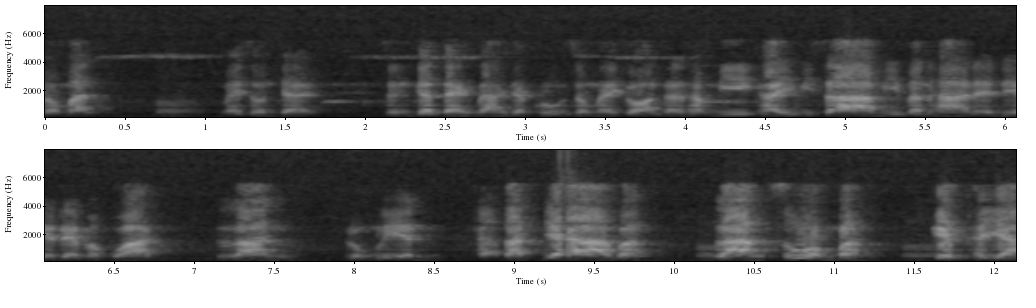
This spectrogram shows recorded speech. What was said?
ตัวมันอืมไม่สนใจ ซึ่งจะแตกต่างจากครูสมัยก่อนนะถ้ามีใครวีซ่ามีปัญหาเนี่ยเดี๋ยวได้มากวาดลานโรงเรียนครับตัดหญ้าบ้างอืมล้างส้วมบ้างอืมเก็บขยะ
